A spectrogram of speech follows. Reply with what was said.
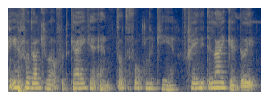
In ieder geval dankjewel voor het kijken en tot de volgende keer. Vergeet niet te liken. Doei!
